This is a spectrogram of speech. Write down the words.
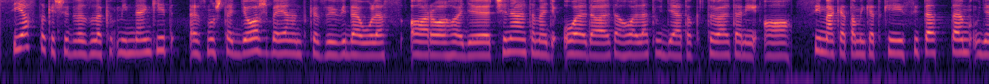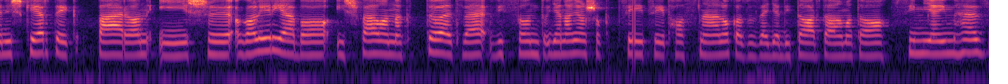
Sziasztok és üdvözlök mindenkit! Ez most egy gyors bejelentkező videó lesz arról, hogy csináltam egy oldalt, ahol le tudjátok tölteni a szimeket, amiket készítettem, ugyanis kérték páran, és a galériába is fel vannak töltve, viszont ugye nagyon sok CC-t használok, azaz egyedi tartalmat a szimjeimhez,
